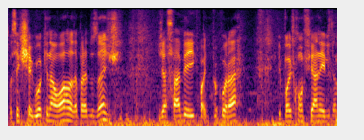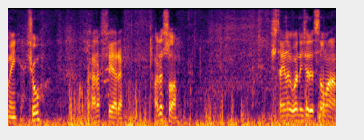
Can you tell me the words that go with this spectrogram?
você que chegou aqui na Orla da Praia dos Anjos, já sabe aí que pode procurar e pode confiar nele também. Show? Cara fera. Olha só. Está indo agora em direção à,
